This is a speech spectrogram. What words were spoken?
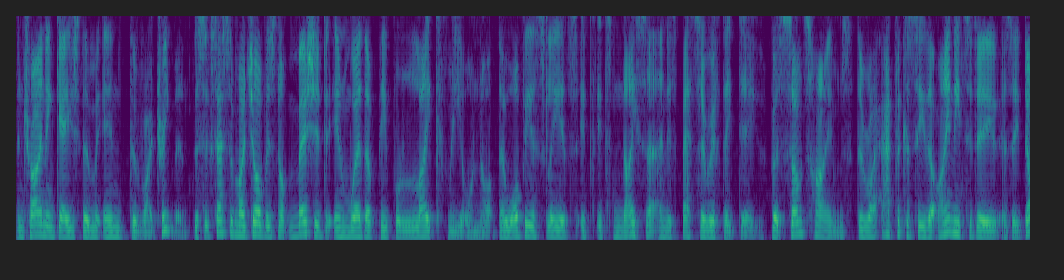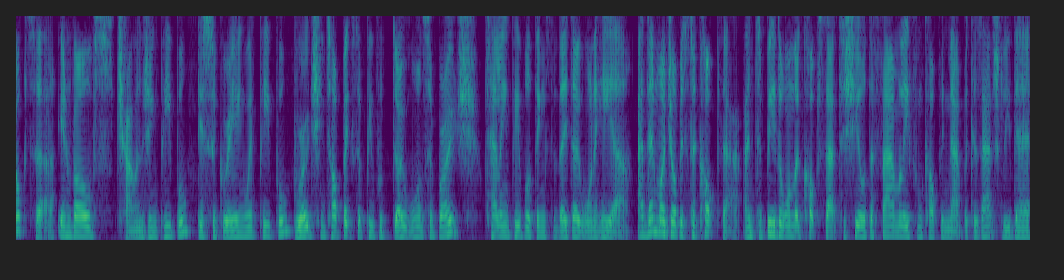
and try and engage them in the right treatment. The success of my job is not measured in whether people like me or not, though obviously it's it's, it's nicer and it's better if they do. But sometimes the right advocacy that I need to do as a doctor involves challenging people, disagreeing with people, broaching topics that people don't want to broach, telling people things that they don't want to hear. And then my job is to cop that and to be the one that cops that to shield the family from copying that because actually their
